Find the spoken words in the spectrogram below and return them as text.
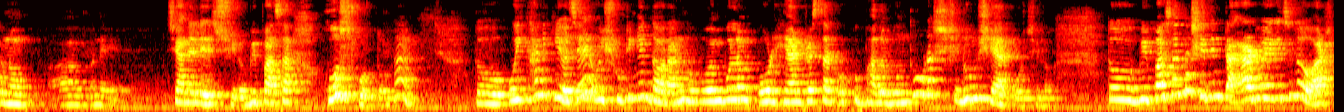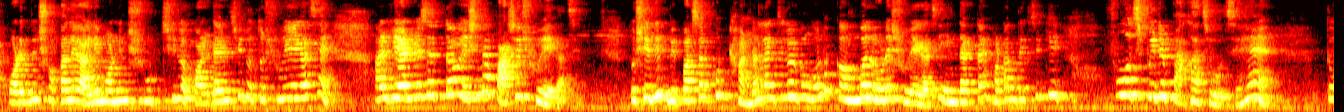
কোনো মানে চ্যানেলে এসেছিল। বিপাশা হোস্ট করতো হ্যাঁ? তো ওইখানে কি হয়েছে, ওই শুটিংয়ের দৌরান আমি বললাম, ওর হেয়ার ড্রেসার ও খুব ভালো বন্ধু, ওরা রুম শেয়ার করছিল। তো বিপাশা না সেদিন টায়ার্ড হয়ে গেছিল, আর পরের দিন সকালে আর্লি মর্নিং শ্যুট ছিল কল টাইম ছিল, তো শুয়ে গেছে। আর হেয়ার ড্রেসারটাও এসে না পাশে শুয়ে গেছে। তো সেদিন বিপাশার খুব ঠান্ডা লাগছিল এবং ওটা কম্বল ওড়ে শুয়ে গেছে। ইন দ্যাট টাইম হঠাৎ দেখছি কি ফুল স্পিডে পাখা চলছে হ্যাঁ? তো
